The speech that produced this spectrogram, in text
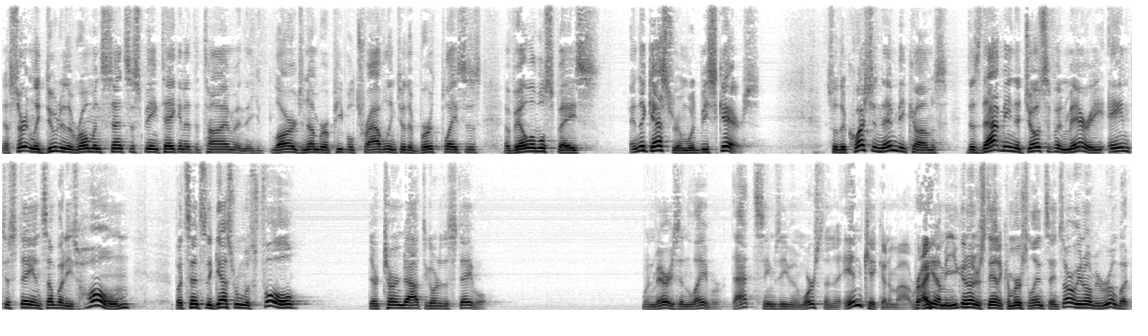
Now, certainly due to the Roman census being taken at the time and the large number of people traveling to their birthplaces, available space in the guest room would be scarce. So the question then becomes does that mean that Joseph and Mary aimed to stay in somebody's home, but since the guest room was full, they're turned out to go to the stable? When Mary's in labor. That seems even worse than an inn kicking them out, right? I mean, you can understand a commercial inn saying, sorry, we don't have any room, but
